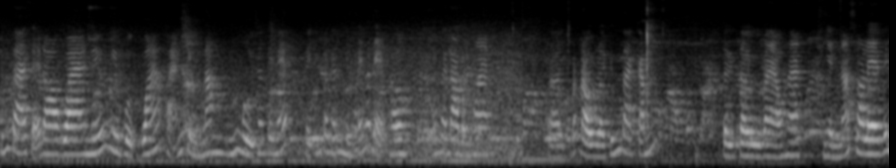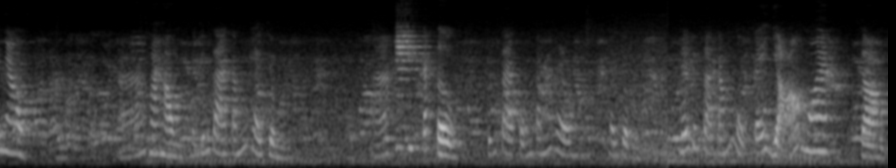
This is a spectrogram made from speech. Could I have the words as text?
chúng ta sẽ đo qua nếu như vượt quá khoảng chừng 5 đến 10 cm thì chúng ta sẽ nhìn thấy nó đẹp hơn chúng ta đo bình hoa. Rồi bắt đầu là chúng ta cắm từ từ vào ha nhìn nó so le với nhau. Đó, hoa hồng thì chúng ta cắm theo chùm. Đó, cắt tường chúng ta cũng cắm theo theo chùm. Nếu chúng ta cắm một cái giỏ hoa tròn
